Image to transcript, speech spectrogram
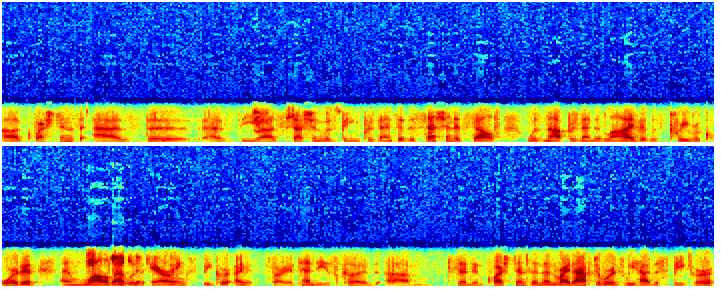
uh, questions as the as the uh, session was being presented. The session itself was not presented live; it was pre-recorded, and while gotcha. that was airing, speaker, I, sorry, attendees could um, send in questions, and then right afterwards, we had the speaker,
